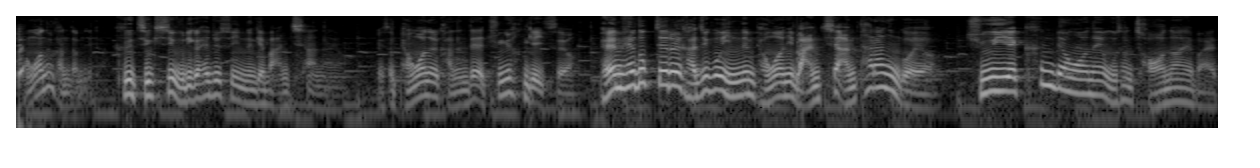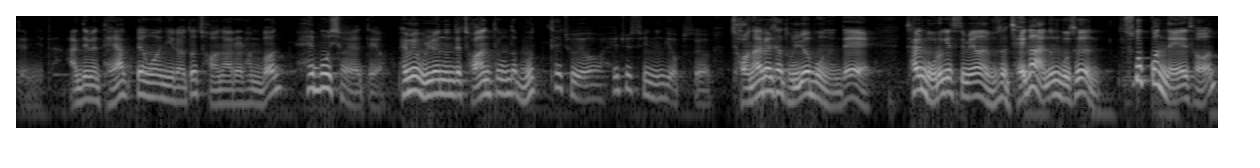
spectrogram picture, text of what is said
병원을 간답니다. 그 즉시 우리가 해줄 수 있는 게 많지 않아요. 그래서 병원을 가는데 중요한 게 있어요. 뱀 해독제를 가지고 있는 병원이 많지 않다라는 거예요. 주위의 큰 병원에 우선 전화해 봐야 됩니다. 안 되면 대학병원이라도 전화를 한번 해보셔야 돼요. 뱀에 물렸는데 저한테 온다 못 해줘요. 해줄 수 있는 게 없어요. 전화를 다 돌려보는데 잘 모르겠으면 우선 제가 아는 곳은 수도권 내에선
